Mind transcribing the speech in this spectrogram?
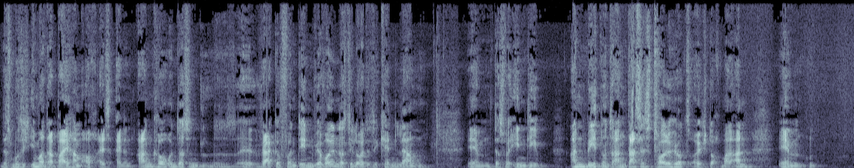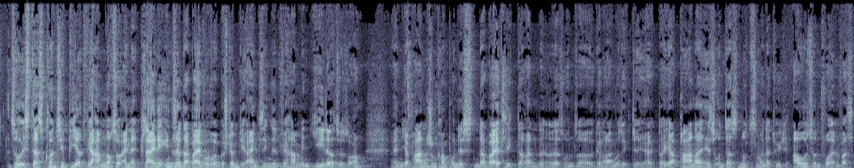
Das muss ich immer dabei haben, auch als einen Anker. Und das sind äh, Werke, von denen wir wollen, dass die Leute sie kennenlernen. Ähm, dass wir ihnen die anbieten und sagen, das ist toll, hört's euch doch mal an. Ähm, so ist das konzipiert. Wir haben noch so eine kleine Insel dabei, wo wir bestimmt die einzigen sind. Wir haben in jeder Saison einen japanischen Komponisten dabei. Es liegt daran, dass unser Generalmusikdirektor Japaner ist und das nutzen wir natürlich aus und wollen was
